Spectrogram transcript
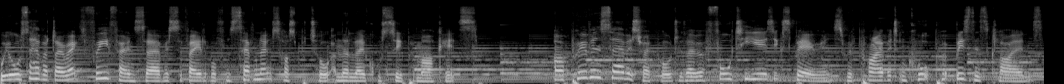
We also have a direct free phone service available from Sevenoaks Hospital and the local supermarkets. Our proven service record with over 40 years' experience with private and corporate business clients,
